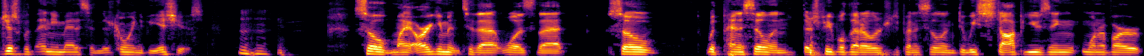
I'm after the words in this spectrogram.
just with any medicine there's going to be issues. Mhm. so my argument to that was that so with penicillin, there's mm. people that are allergic to penicillin. Do we stop using one of our,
